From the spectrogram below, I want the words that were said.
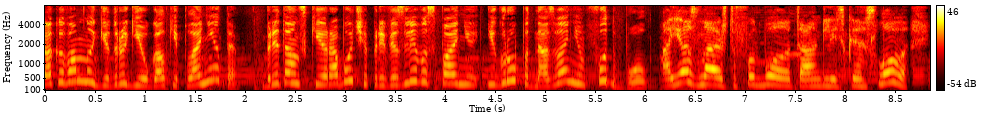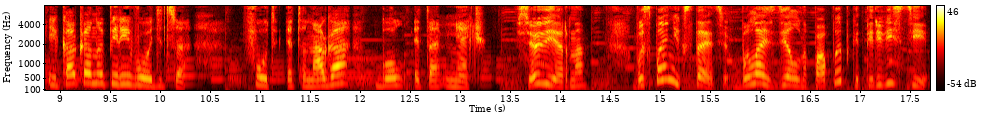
Как и во многие другие уголки планеты, британские рабочие привезли в Испанию игру под названием «футбол». А я знаю, что футбол – это английское слово, и как оно переводится. Фут – это нога, бол – это мяч. Все верно. В Испании, кстати, была сделана попытка перевести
